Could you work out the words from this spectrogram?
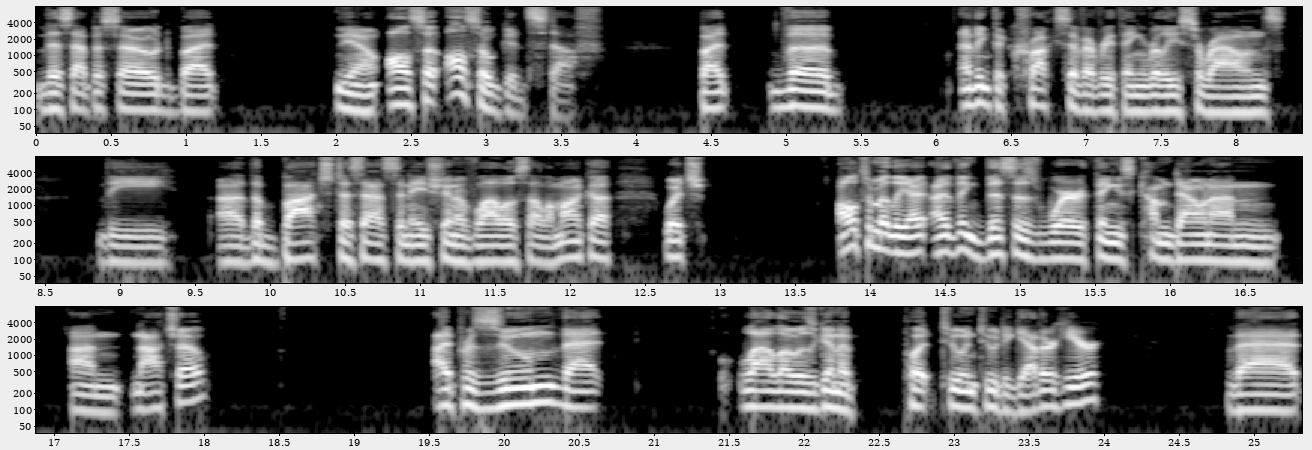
this episode, but you know, also also good stuff. But the, I think the crux of everything really surrounds the uh, the botched assassination of Lalo Salamanca, which ultimately I, I think this is where things come down on on Nacho. I presume that Lalo is going to put two and two together here. That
